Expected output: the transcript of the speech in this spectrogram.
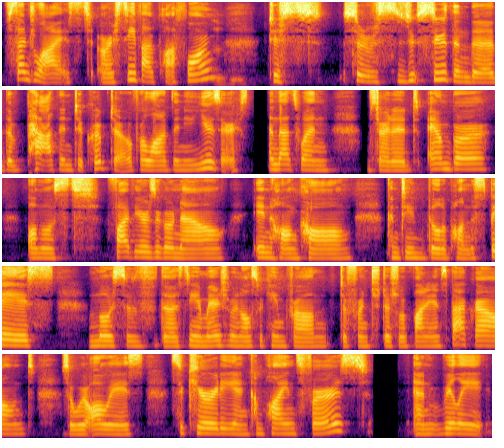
centralized or CeFi platform mm-hmm. to s- sort of soothen the, the path into crypto for a lot of the new users. And that's when I started Amber almost five years ago now in Hong Kong, continued to build upon the space. Most of the senior management also came from different traditional finance background. So we're always security and compliance first and really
